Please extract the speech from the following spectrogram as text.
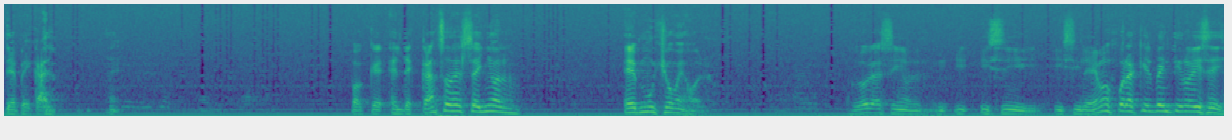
de pecar. Porque el descanso del Señor es mucho mejor. Gloria al Señor. Y, si, y si leemos por aquí el 29, dice,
